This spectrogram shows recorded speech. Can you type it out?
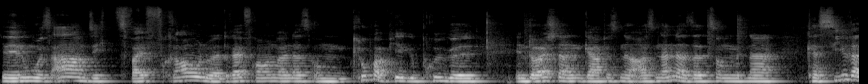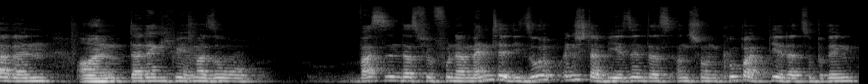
In den USA haben sich zwei Frauen oder drei Frauen waren das um Klopapier geprügelt. In Deutschland gab es eine Auseinandersetzung mit einer Kassiererin und da denke ich mir immer so, was sind das für Fundamente, die so instabil sind, dass uns schon Klopapier dazu bringt,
